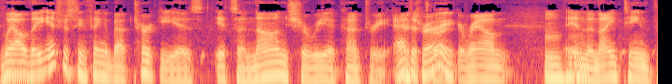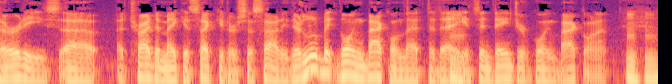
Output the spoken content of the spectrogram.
Well, the interesting thing about Turkey is it's a non-Sharia country. That's Ataturk, right. around Mm-hmm. in the 1930s, uh, uh, tried to make a secular society. They're a little bit going back on that today. Hmm. It's in danger of going back on it. Mm-hmm.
